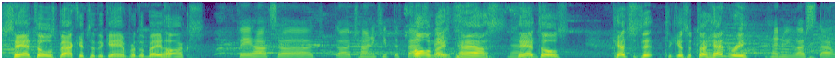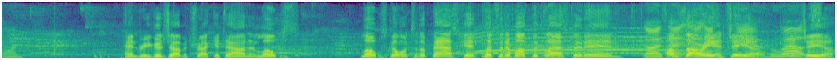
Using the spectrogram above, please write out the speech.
Santos back into the game for the Bayhawks. Bayhawks uh, trying to keep the fast Oh, nice pace. pass. Nice. Santos catches it to gets it to Henry. Henry rushed that one. Henry, good job to track it down. And Lopes. Lopes going to the basket, puts it above the glass and in. No, I'm N- sorry, N- Ngia. Who else? Ngia.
